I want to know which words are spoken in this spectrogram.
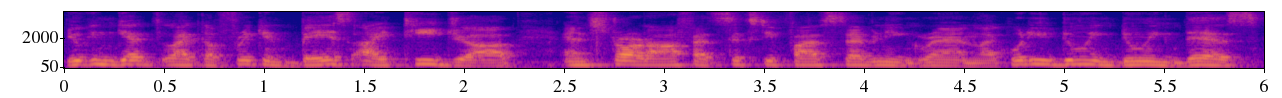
You can get like a freaking base IT job and start off at 65, 70 grand. Like what are you doing doing this,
